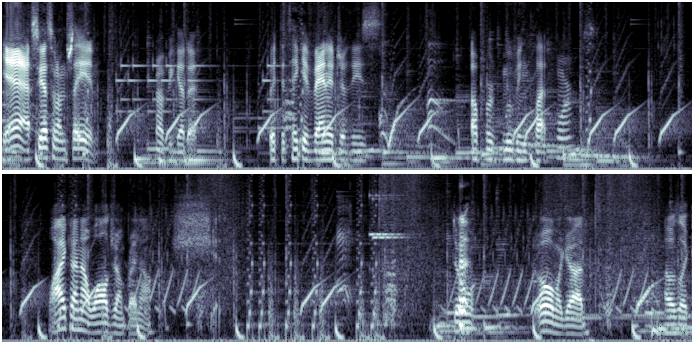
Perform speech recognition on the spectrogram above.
Yeah, see, that's what I'm saying. Probably gotta. We have to take advantage of these upward moving platforms. Why can I not wall jump right now? Shit. Don't. oh my god. I was like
